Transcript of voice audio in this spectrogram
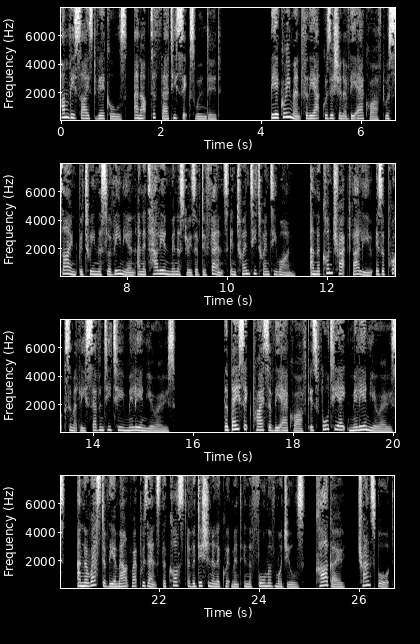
Humvee-sized vehicles, and up to 36 wounded. The agreement for the acquisition of the aircraft was signed between the Slovenian and Italian Ministries of Defense in 2021, and the contract value is approximately 72 million euros. The basic price of the aircraft is 48 million euros, and the rest of the amount represents the cost of additional equipment in the form of modules, cargo, transport,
